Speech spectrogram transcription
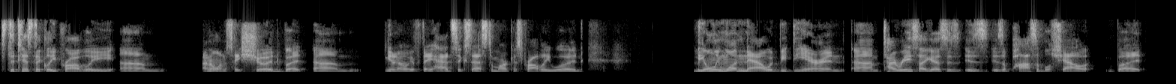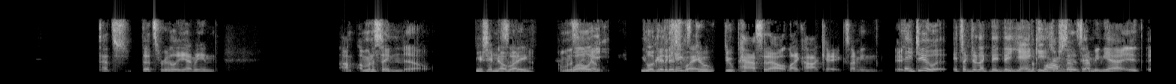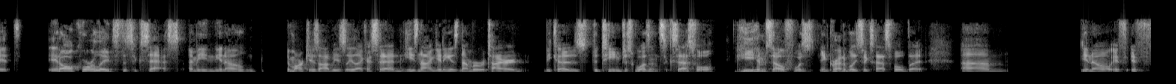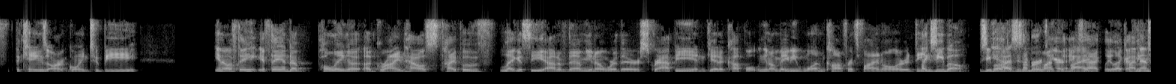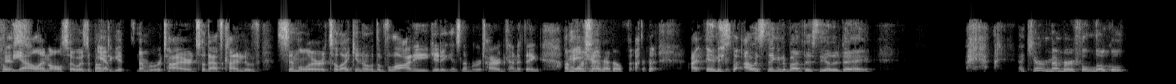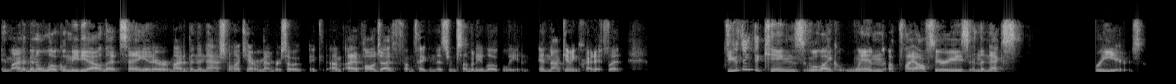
statistically probably um, I don't want to say should, but um, you know, if they had success, Demarcus probably would. The only one now would be De'Aaron. Um, Tyrese, I guess, is is is a possible shout, but that's that's really, I mean, I'm I'm gonna say no. You say nobody. Say no. I'm gonna well, say no. You look at it the this Kings way. Do do pass it out like hotcakes. I mean, it, they do. It's like they're like the, the Yankees the or something. Is, I mean, yeah, it it it all correlates to success. I mean, you know, Demarcus obviously, like I said, he's not getting his number retired because the team just wasn't successful. He himself was incredibly successful, but um, you know, if if the Kings aren't going to be you know, if they if they end up pulling a, a grindhouse type of legacy out of them, you know, where they're scrappy and get a couple, you know, maybe one conference final or a deep like Z-Bo. Z-Bo yeah, has his number retired like by exactly. Like I think Memphis. Tony Allen also is about yep. to get his number retired, so that's kind of similar to like you know the Vlade getting his number retired kind of thing. I'm more saying I don't. I and I was thinking about this the other day. I can't remember if a local it might have been a local media outlet saying it, or it might have been a national. I can't remember. So it, um, I apologize if I'm taking this from somebody locally and, and not giving credit. But do you think the Kings will like win a playoff series in the next three years?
